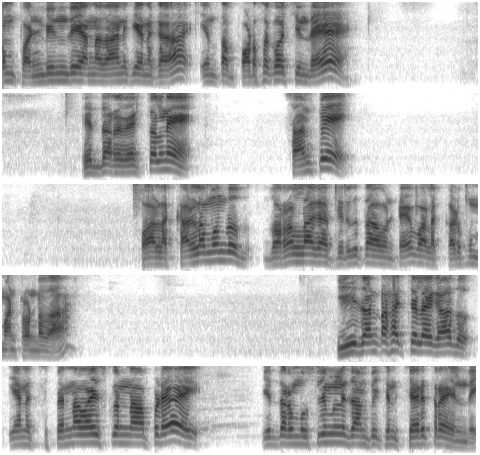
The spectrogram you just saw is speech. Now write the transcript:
పండింది అన్నదానికి వెనక ఇంత పొడసకొచ్చిందే? ఇద్దరు వ్యక్తుల్ని చంపి వాళ్ళ కళ్ళ ముందు దొరల్లాగా తిరుగుతూ ఉంటే వాళ్ళ కడుపు మంట ఉండదా? ఈ జంట హత్యలే కాదు ఈయన చిన్న వయసుకున్నప్పుడే ఇద్దరు ముస్లింలను చంపించిన చరిత్ర అయింది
